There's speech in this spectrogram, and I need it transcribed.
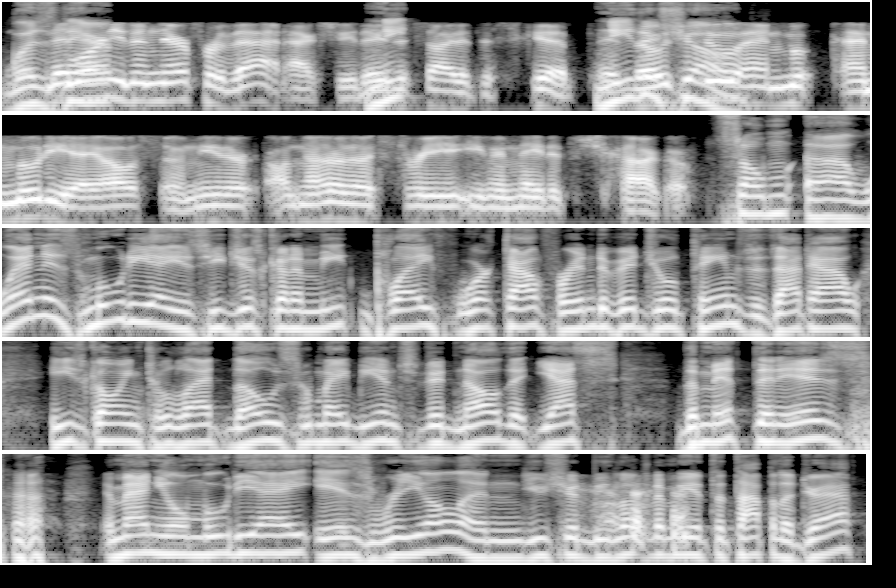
Was they there, weren't even there for that. Actually, they Ne- decided to skip. Neither Those showed. two and and Mudiay also. Neither none of those three even made it to Chicago. So uh, when is Mudiay? Is he just going to meet, play, work out for individual teams? Is that how he's going to let those who may be interested know that yes, the myth that is Emmanuel Mudiay is real, and you should be looking at me at the top of the draft?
